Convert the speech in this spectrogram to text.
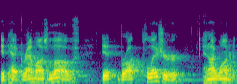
it had grandma's love, it brought pleasure, and I wanted it.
